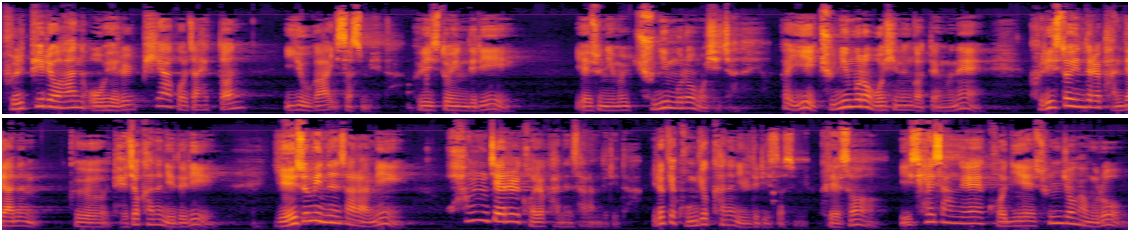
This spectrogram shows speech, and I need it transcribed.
불필요한 오해를 피하고자 했던 이유가 있었습니다. 그리스도인들이 예수님을 주님으로 모시잖아요. 그러니까 이 주님으로 모시는 것 때문에 그리스도인들을 반대하는 그 대적하는 이들이 예수 믿는 사람이 황제를 거역하는 사람들이다. 이렇게 공격하는 일들이 있었습니다. 그래서 이 세상의 권위에 순종함으로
